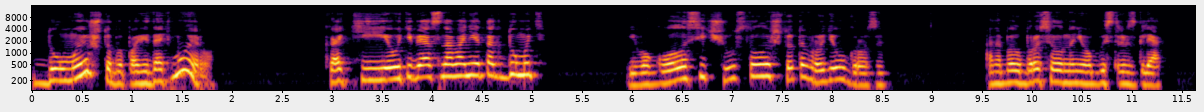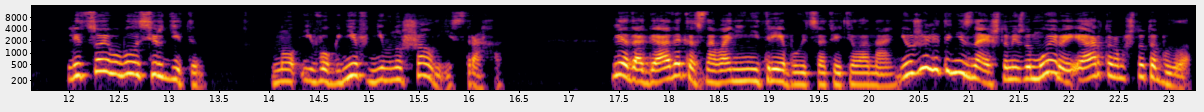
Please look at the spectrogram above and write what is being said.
Думаю, чтобы повидать Мойру. Какие у тебя основания так думать? В его голосе чувствовалось что-то вроде угрозы. Аннабелл бросила на него быстрый взгляд. Лицо его было сердитым, но его гнев не внушал ей страха. «Для догадок оснований не требуется», — ответила она. «Неужели ты не знаешь, что между Мойрой и Артуром что-то было?»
